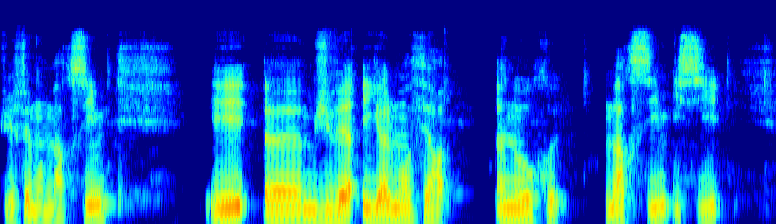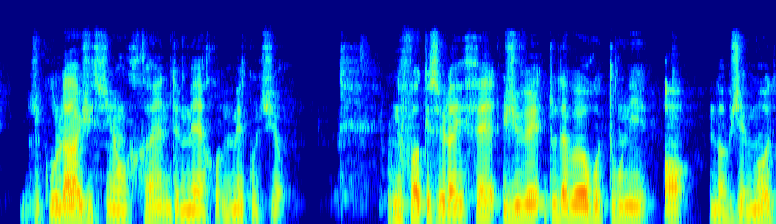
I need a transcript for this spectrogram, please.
Je fais mon maxime. Et euh, je vais également faire un autre maxime ici. Du coup là, je suis en train de mettre mes coutures. Une fois que cela est fait, je vais tout d'abord retourner en objet mode.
